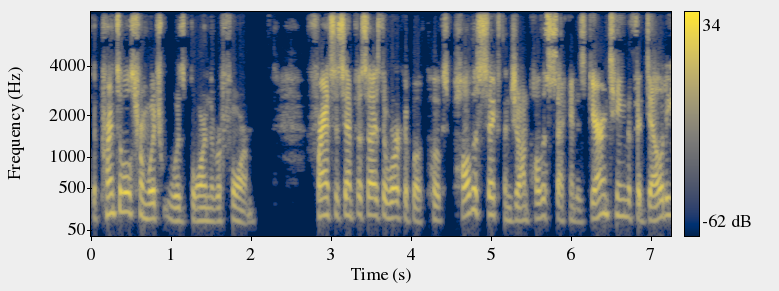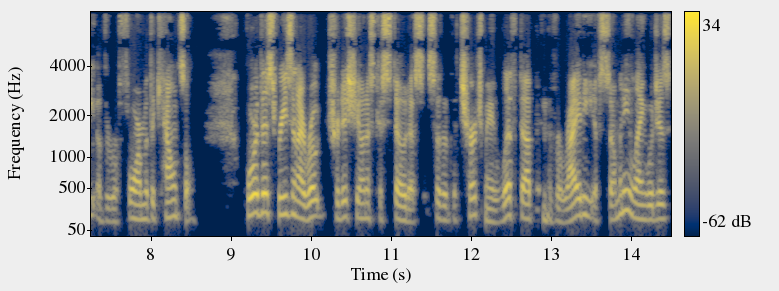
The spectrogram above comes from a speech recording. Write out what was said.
the principles from which was born the reform. Francis emphasized the work of both Popes Paul VI and John Paul II as guaranteeing the fidelity of the reform of the Council. For this reason, I wrote Traditionis Custodes, so that the Church may lift up in the variety of so many languages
